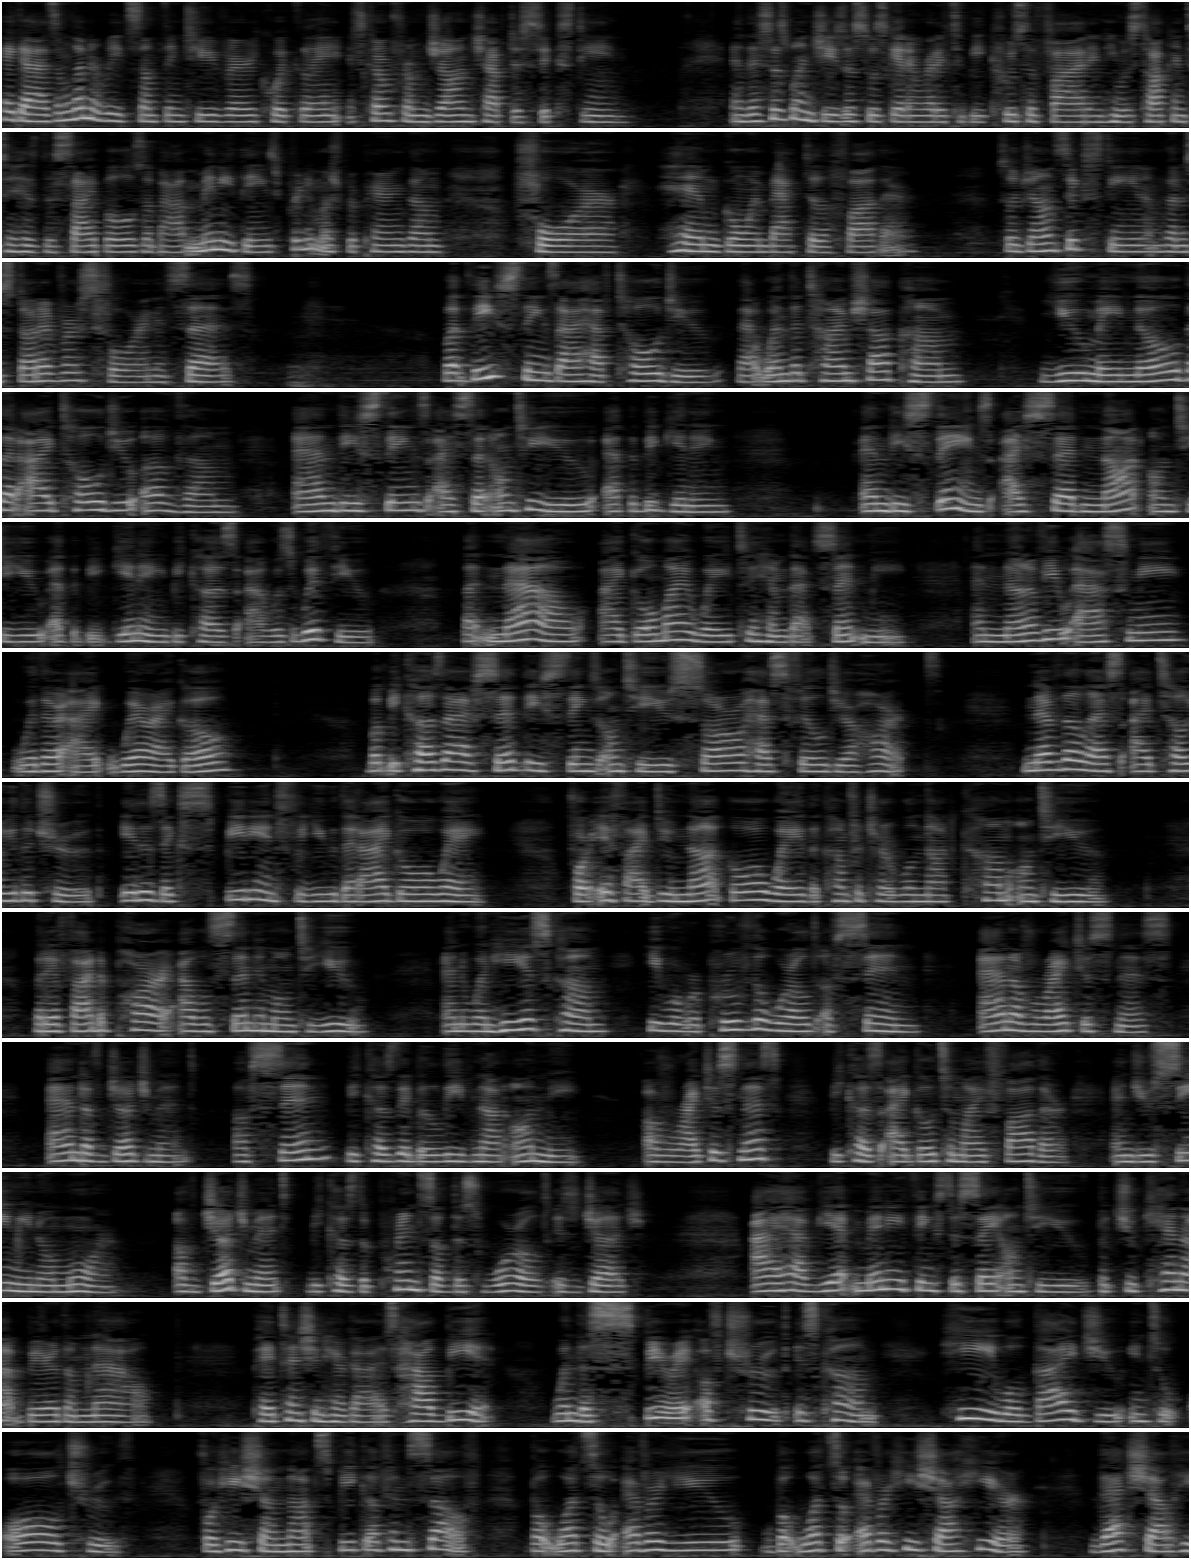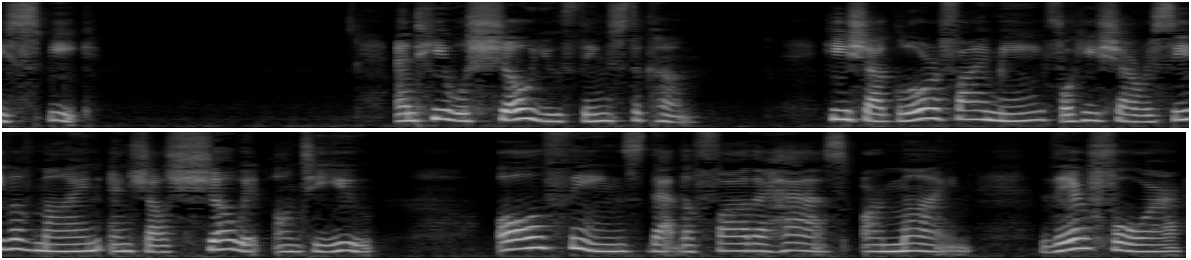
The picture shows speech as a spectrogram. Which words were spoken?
Hey guys, I'm going to read something to you very quickly. It's come from John chapter 16. And this is when Jesus was getting ready to be crucified and he was talking to his disciples about many things, pretty much preparing them for him going back to the Father. So John 16, I'm going to start at verse 4 and it says, But these things I have told you that when the time shall come, you may know that I told you of them, and these things I said unto you at the beginning and these things I said not unto you at the beginning because I was with you. But now I go my way to him that sent me, and none of you ask me whither I where I go. But because I have said these things unto you, sorrow has filled your hearts. Nevertheless, I tell you the truth, it is expedient for you that I go away. For if I do not go away, the Comforter will not come unto you. But if I depart, I will send him unto you. And when he is come, he will reprove the world of sin and of righteousness and of judgment. Of sin, because they believe not on me. Of righteousness, because I go to my Father, and you see me no more. Of judgment, because the prince of this world is judged. I have yet many things to say unto you, but you cannot bear them now. Pay attention here, guys. Howbeit, when the Spirit of truth is come, he will guide you into all truth for he shall not speak of himself, but whatsoever you, but whatsoever he shall hear, that shall he speak. And he will show you things to come. He shall glorify me, for he shall receive of mine and shall show it unto you. All things that the Father has are mine. Therefore,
